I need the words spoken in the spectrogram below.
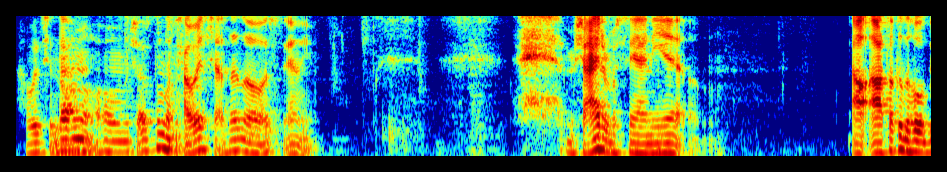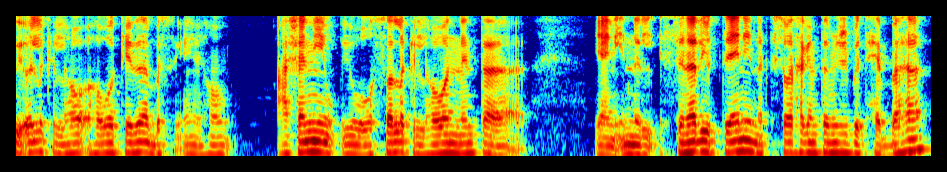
ما احاولش إن لا هو هو مش قصده ما تحاولش ده هو بس يعني مش عارف بس يعني أعتقد هو بيقولك اللي هو هو كده بس يعني هو عشان ي- يوصلك اللي هو ان انت يعني ان ال- السيناريو التاني انك تشتغل حاجة انت مش بتحبها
